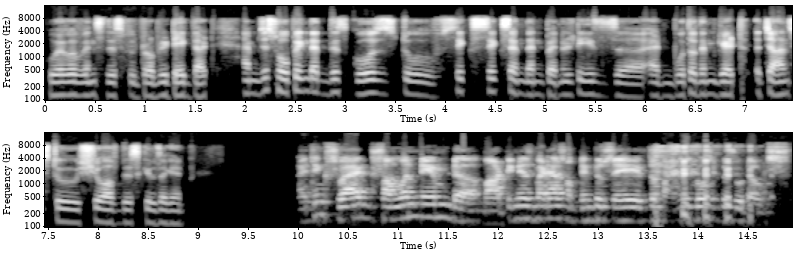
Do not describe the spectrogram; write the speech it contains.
Whoever wins this will probably take that. I'm just hoping that this goes to 6 6 and then penalties, uh, and both of them get a chance to show off their skills again. I think Swag, someone named uh, Martinez might have something to say if the final goes into shootouts.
